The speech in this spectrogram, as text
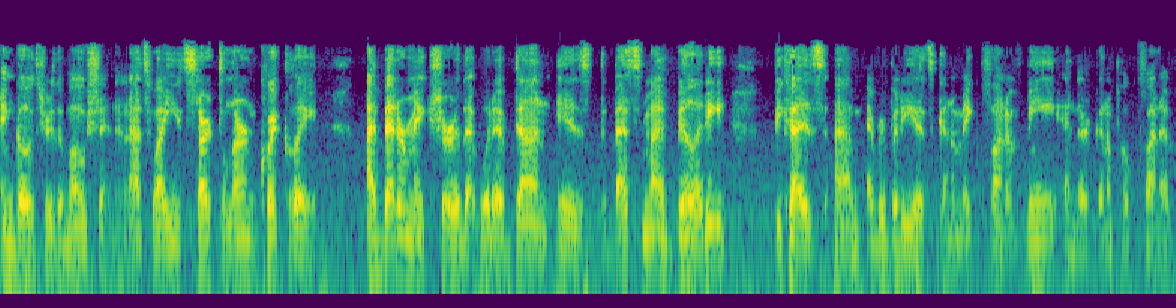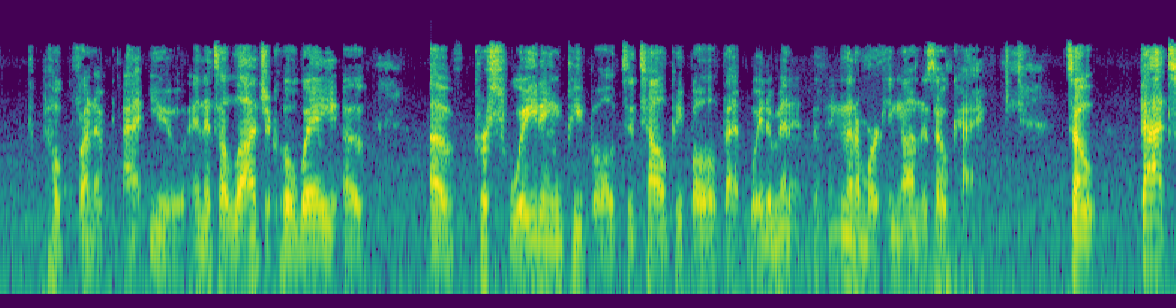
and go through the motion. And that's why you start to learn quickly. I better make sure that what i've done is the best of my ability because um, everybody is going to make fun of me and they're going to poke fun of poke fun of at you. And it's a logical way of of persuading people to tell people that wait a minute the thing that i'm working on is okay. So that's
